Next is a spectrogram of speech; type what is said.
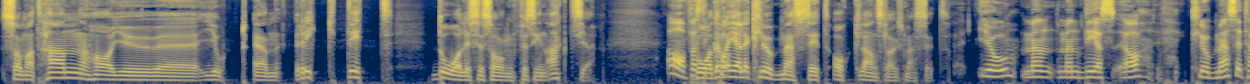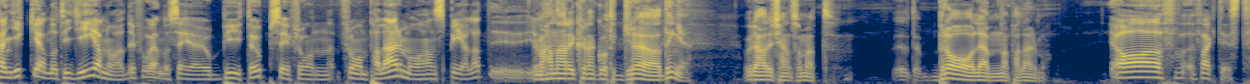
som att han har ju eh, gjort en riktigt dålig säsong för sin aktie. Ja, Både vad gäller klubbmässigt och landslagsmässigt. Jo, men, men det, ja, klubbmässigt, han gick ju ändå till Genoa, det får vi ändå säga, och byta upp sig från, från Palermo och han spelat i... Men han hade kunnat gå till Grödinge och det hade känts som ett bra att lämna Palermo. Ja, faktiskt.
